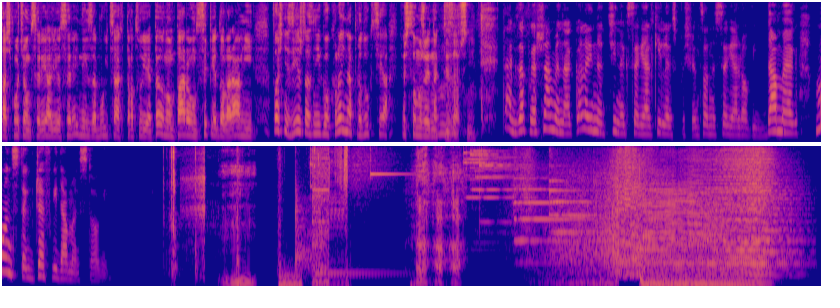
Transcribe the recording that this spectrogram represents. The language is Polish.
Taśmociąg seriali o seryjnych zabójcach pracuje pełną parą, sypie dolarami. Właśnie zjeżdża z niego kolejna produkcja. Wiesz co, może jednak ty zacznij. Tak, zapraszamy na kolejny odcinek Serial Killers poświęcony serialowi Dahmer, Monster Jeffrey Dahmer Story.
